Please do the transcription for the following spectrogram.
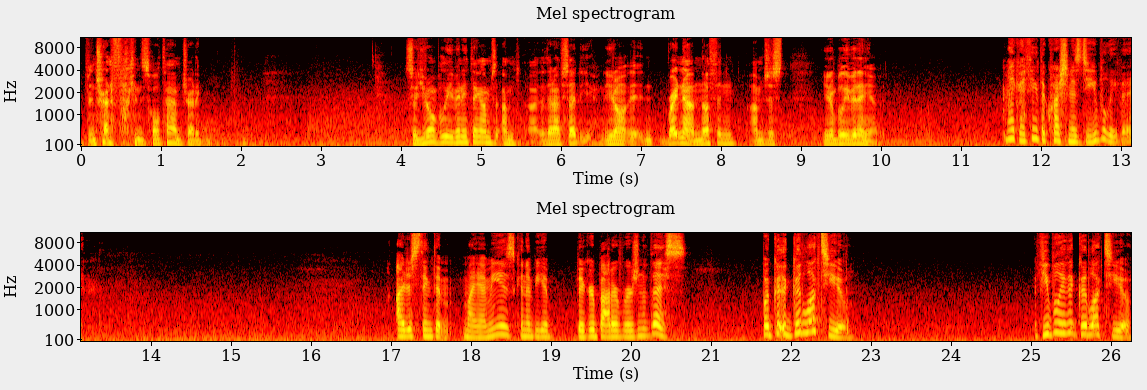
I've been trying to fucking this whole time try to. So you don't believe anything I'm, I'm uh, that I've said to you? You don't it, right now. Nothing. I'm just. You don't believe in any of it. Mike, I think the question is, do you believe it? I just think that Miami is going to be a bigger, badder version of this. But good, good luck to you. If you believe it, good luck to you.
